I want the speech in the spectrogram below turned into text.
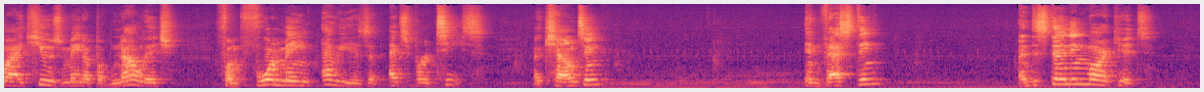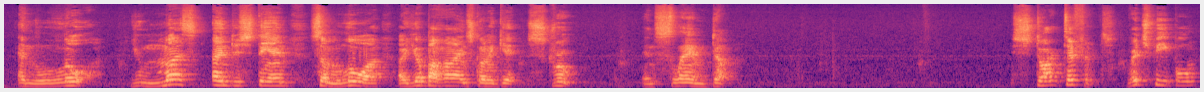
IQ is made up of knowledge from four main areas of expertise. Accounting, investing, understanding markets, and law. You must understand some law or your behind's going to get screwed and slammed dunk. Stark difference. Rich people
